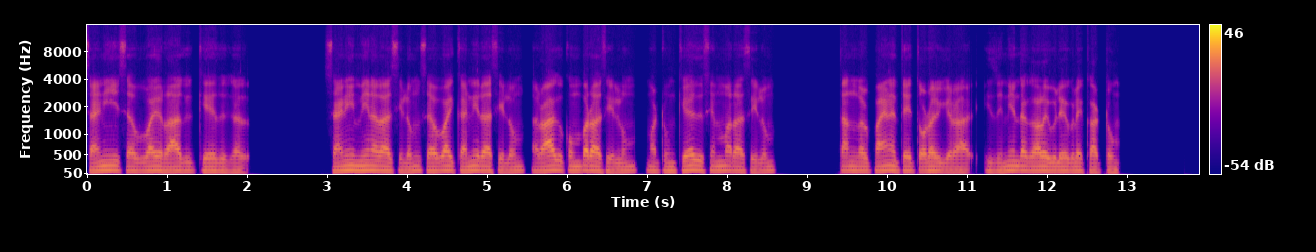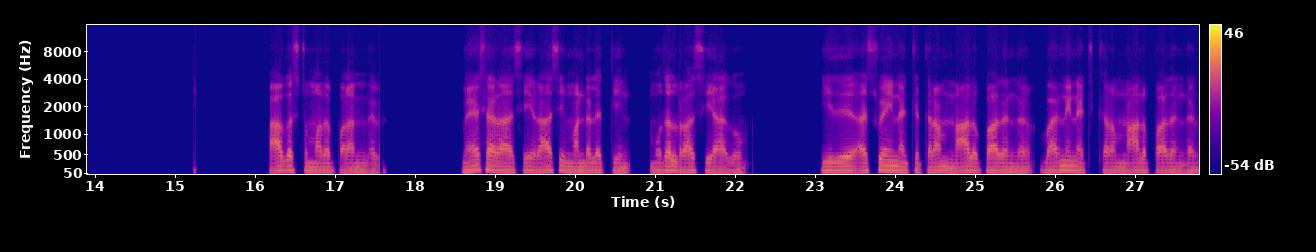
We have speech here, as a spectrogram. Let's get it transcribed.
சனி செவ்வாய் ராகு கேதுகள். சனி மீனராசியிலும் செவ்வாய் கன்னிராசியிலும் ராகு கும்பராசியிலும் மற்றும் கேது சிம்மராசியிலும் தங்கள் பயணத்தை தொடர்கிறார். இது நீண்டகால விளைவுகளை காட்டும். ஆகஸ்ட் மாத பலன்கள். மேஷ ராசி ராசி மண்டலத்தின் முதல் ராசியாகும். இது அஸ்வினி நட்சத்திரம் நாலு பாதங்கள் பரணி நட்சத்திரம் நாலு பாதங்கள்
